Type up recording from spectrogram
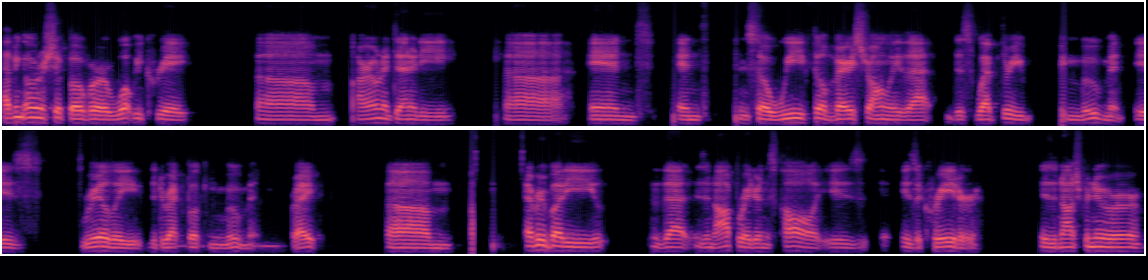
having ownership over what we create, um, our own identity, uh, and and and so we feel very strongly that this Web three movement is really the direct booking movement, right? Um, everybody that is an operator in this call is is a creator is an entrepreneur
